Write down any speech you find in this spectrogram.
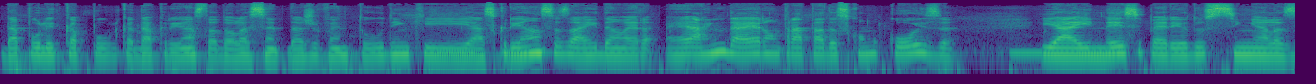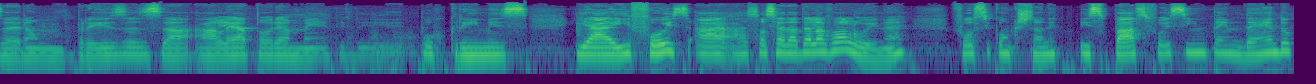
da política pública da criança, do adolescente, da juventude, em que as crianças ainda, era, é, ainda eram tratadas como coisa E aí, nesse período, sim, elas eram presas a, aleatoriamente de, por crimes. E aí foi a, a sociedade ela evolui, né? Foi se conquistando espaço, foi se entendendo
